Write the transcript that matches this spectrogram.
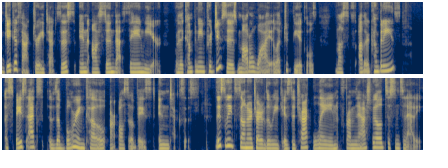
Gigafactory, Texas, in Austin that same year, where the company produces Model Y electric vehicles. Musk's other companies, a SpaceX, The Boring Co., are also based in Texas. This week's Sonar Chart of the Week is the track lane from Nashville to Cincinnati.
